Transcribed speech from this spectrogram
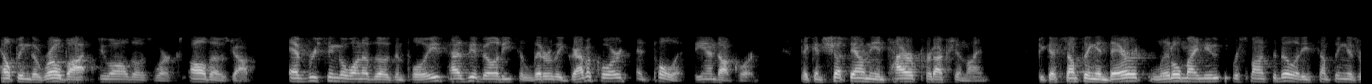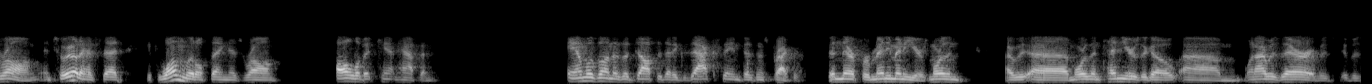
helping the robot do all those works, all those jobs. Every single one of those employees has the ability to literally grab a cord and pull it, the Andon cord. They can shut down the entire production line because something in their little minute responsibility, something is wrong. And Toyota has said, if one little thing is wrong, all of it can't happen. Amazon has adopted that exact same business practice. Been there for many, many years, more than uh, more than 10 years ago. Um, when I was there, it was it was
